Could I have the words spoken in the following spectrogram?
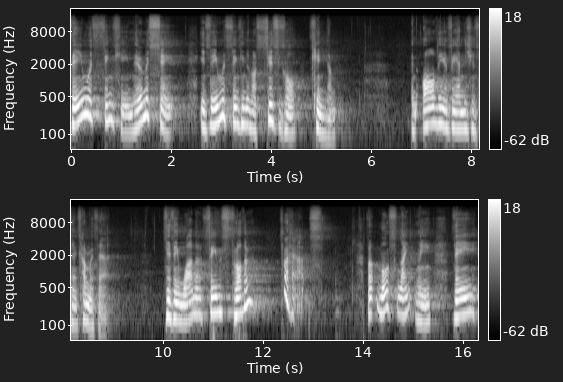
They were thinking, their mistake is they were thinking of a physical kingdom and all the advantages that come with that. Did they want a famous brother? Perhaps. But most likely, they,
